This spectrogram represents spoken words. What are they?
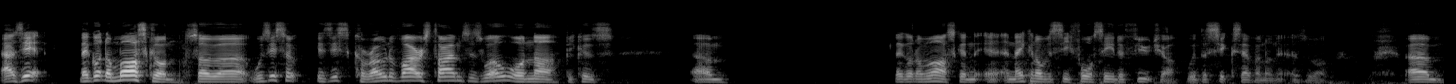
that was it they got the masks on. So uh, was this a, is this coronavirus times as well or no? Because um, they got a mask and and they can obviously foresee the future with the six seven on it as well. Um,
